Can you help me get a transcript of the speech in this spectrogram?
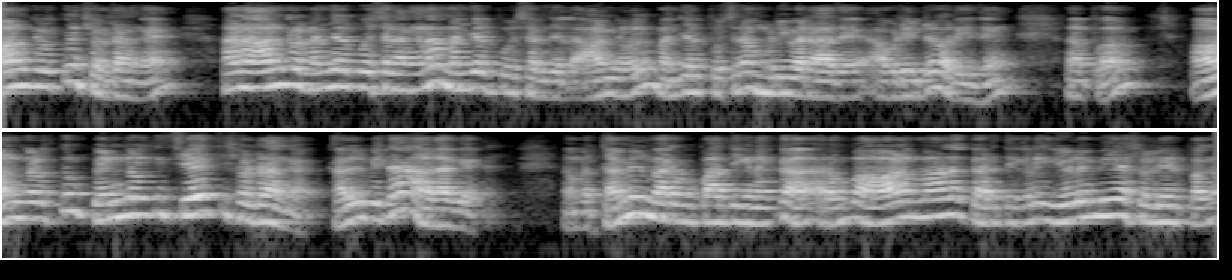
ஆண்களுக்கும் சொல்கிறாங்க ஆனால் ஆண்கள் மஞ்சள் பூசுறாங்கன்னா மஞ்சள் பூசுறது இல்லை. ஆண்கள் மஞ்சள் பூசினா முடி வராது அப்படின்ற ஒரு இது. அப்போ ஆண்களுக்கும் பெண்களுக்கும் சேர்த்து சொல்கிறாங்க கல்வி தான் அழகு. நம்ம தமிழ் மரபு பார்த்தீங்கன்னாக்கா ரொம்ப ஆழமான கருத்துக்களை எளிமையாக சொல்லியிருப்பாங்க.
